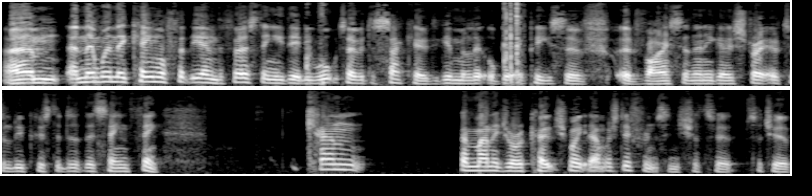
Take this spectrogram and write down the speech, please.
Um, and then when they came off at the end, the first thing he did, he walked over to Sakho to give him a little bit of piece of advice, and then he goes straight over to Lucas to do the same thing. Can a manager or a coach make that much difference in such a, such a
